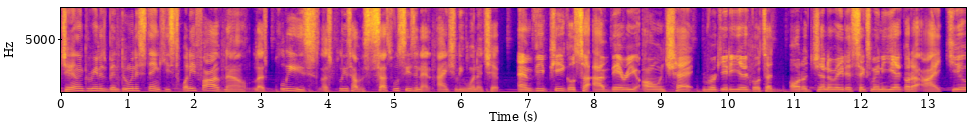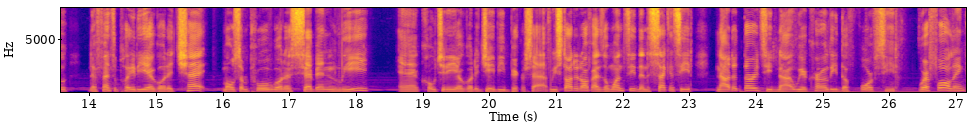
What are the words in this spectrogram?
Jalen Green has been doing his thing. He's 25 now. Let's please, let's please have a successful season and actually win a chip. MVP goes to our very own Chet. Rookie of the year goes to auto generated. Six man of the year go to IQ. Defensive player of the year go to Chet. Most improved go to Saben Lee. And coach of the year go to JB Bickerstaff. We started off as the one seed, then the second seed, now the third seed. Now we are currently the fourth seed. We're falling.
